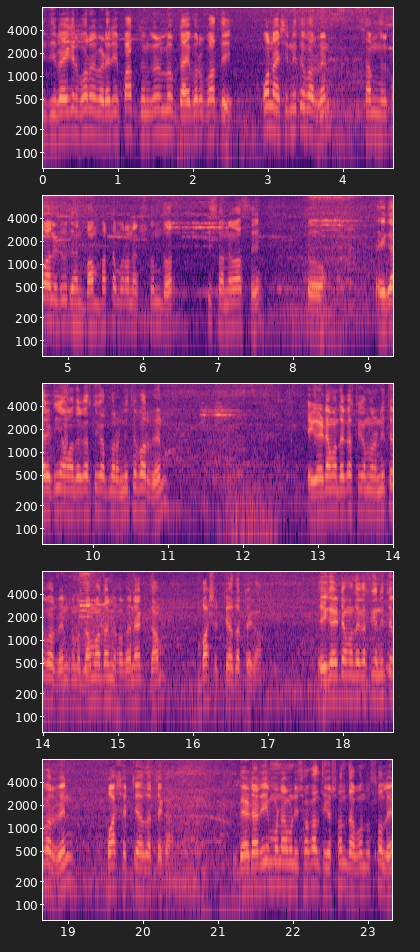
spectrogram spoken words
ইজি বাইকের বড় ব্যাটারি, পাঁচজন করে লোক ড্রাইভার বাদে অনায়াসে নিতে পারবেন। সামনের কোয়ালিটি দেখেন বাম্পারটা আমার অনেক সুন্দর, পিছনেও আছে। তো এই গাড়িটি আমাদের কাছ থেকে আপনারা নিতে পারবেন। এই গাড়িটা আমাদের কাছ থেকে আপনারা নিতে পারবেন, কোনো দামাদামি হবে না, একদম বাষট্টি হাজার টাকা। এই গাড়িটা আমাদের কাছ থেকে নিতে পারবেন, বাষট্টি হাজার টাকা। ব্যাটারি মোটামুটি সকাল থেকে সন্ধ্যা পর্যন্ত চলে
